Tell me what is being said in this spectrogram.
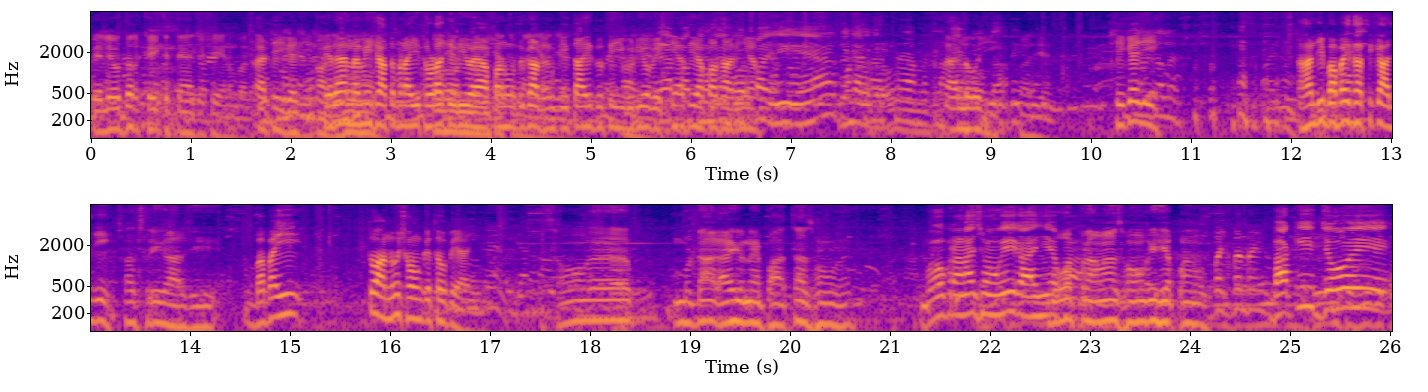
ਪਹਿਲੇ ਉਧਰ ਕਈ ਕਿੱਤਿਆਂ ਚ 6 ਨੰਬਰ। ਆ ਠੀਕ ਹੈ ਜੀ। ਫਿਰ ਇਹ ਨਵੀਂ ਛੱਤ ਬਣਾਈ ਥੋੜਾ ਚਿਰ ਹੀ ਹੋਇਆ ਆਪਾਂ ਨੂੰ ਉਦਘਾਟਨ ਕੀਤਾ ਸੀ। ਤੁਸੀਂ ਵੀਡੀਓ ਵੇਖੀਆਂ ਸੀ ਆਪਾਂ ਸਾਰੀਆਂ। ਆ ਲਓ ਜੀ। ਹਾਂਜੀ। ਠੀਕ ਹੈ ਜੀ। ਹਾਂਜੀ ਬਾਬਾ ਜੀ ਸਤਿ ਸ਼੍ਰੀ ਅਕਾਲ ਜੀ। ਸਤਿ ਸ੍ਰੀ ਅਕਾਲ ਜੀ। ਬਾਬਾ ਜੀ ਤੁਹਾਨੂੰ ਸ਼ੌਂਕ ਕਿੱਥੋਂ ਪਿਆ ਜੀ? ਸੌਂਗ ਮੁੰਡਾ ਹੈਗਾ ਸੀ ਉਹਨੇ ਪਾਤਾ ਸੌਂਗ ਬਹੁਤ ਪੁਰਾਣਾ ਸ਼ੌਂਕ ਹੀਗਾ ਸੀ ਬਹੁਤ ਆਪਾਂ ਪੁਰਾਣਾ ਸੌਂਗ ਸੀ ਆਪਾਂ ਨੂੰ। ਬਾਕੀ ਜੋ ਇਹ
